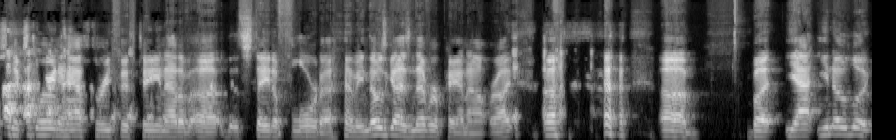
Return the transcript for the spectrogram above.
Six three and a half, three fifteen out of uh, the state of Florida. I mean, those guys never pan out, right? Uh, um, but yeah, you know, look,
